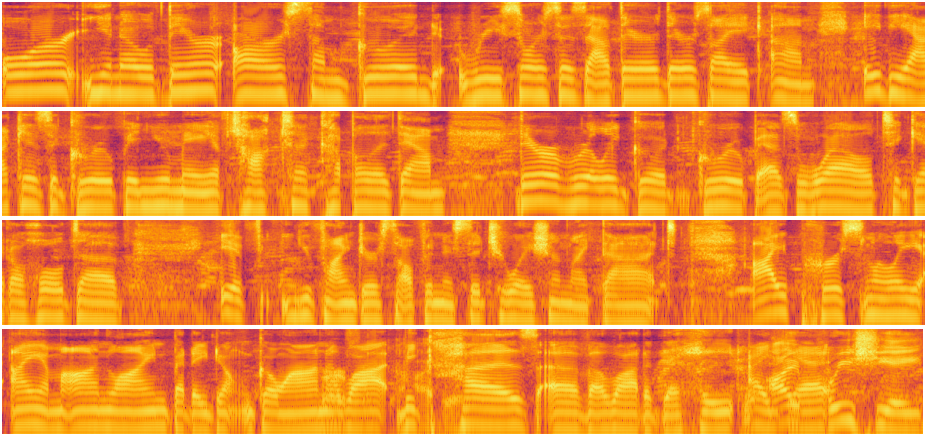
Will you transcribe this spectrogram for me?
or you know, there are some good resources out there. There's like um, AVIAC is a group, and you may have talked to a couple of them. They're a really good group as well to get a hold of if you find yourself in a situation like that. I personally, I am online, but I don't go on a Perfect. Lot I because of a lot of the hate I I get. appreciate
